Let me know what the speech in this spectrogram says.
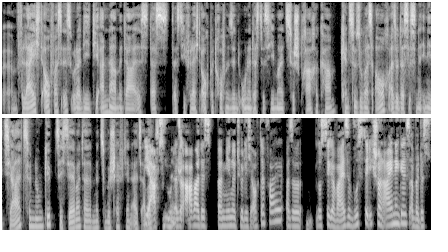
ähm, vielleicht auch was ist oder die, die Annahme da ist, dass, dass die vielleicht auch betroffen sind, ohne dass das jemals zur Sprache kam. Kennst du sowas auch? Also, dass es eine Initialzündung gibt, sich selber damit zu beschäftigen als Ja, absolut. Also, aber das ist bei mir natürlich auch der Fall. Also, lustigerweise wusste ich schon einiges, aber das,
